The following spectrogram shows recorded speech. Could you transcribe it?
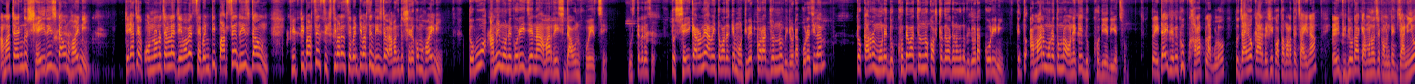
আমার চ্যানেল কিন্তু সেই রিচ ডাউন হয়নি। ঠিক আছে? অন্য অন্য চ্যানেলে যেভাবে seventy percent reach down fifty percent sixty percent seventy percent reach down আমার কিন্তু সেরকম হয়নি। তবুও আমি মনে করি যে, না, আমার রিচ ডাউন হয়েছে। বুঝতে পেরেছ? তো সেই কারণে আমি তোমাদেরকে মোটিভেট করার জন্য ভিডিওটা করেছিলাম। তো কারোর মনে দুঃখ দেওয়ার জন্য, কষ্ট দেওয়ার জন্য কিন্তু ভিডিওটা করিনি। কিন্তু আমার মনে তোমরা অনেকেই দুঃখ দিয়ে দিয়েছ। তো এটাই ভেবে খুব খারাপ লাগল। তো যাই হোক, আর বেশি কথা বাড়াতে চাই না। এই ভিডিওটা কেমন হচ্ছে কমেন্টে জানিও।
